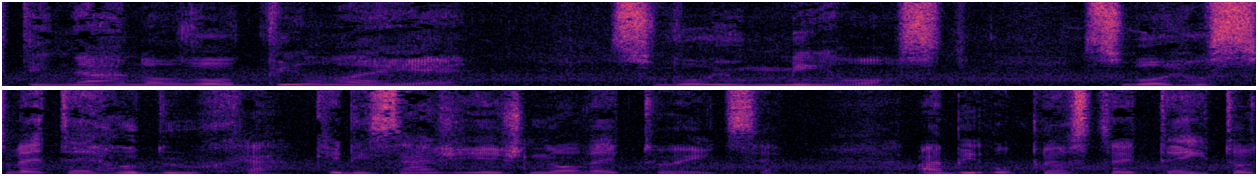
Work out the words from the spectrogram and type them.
kedy nánovo vyleje svoju milosť, svojho svetého ducha, kedy zažiješ nové trojice, aby uprostred tejto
